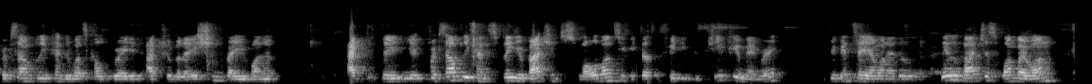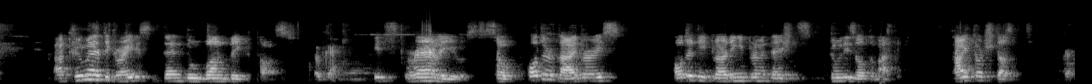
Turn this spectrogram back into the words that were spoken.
For example, you can do what's called gradient accumulation, where you want to actively, you, for example, you can split your batch into small ones if it doesn't fit into GPU memory. You can say I want to do little batches one by one, accumulate the gradients, then do one big pass. Okay. It's rarely used. So other libraries, other deep learning implementations do this automatically. PyTorch doesn't. Okay.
